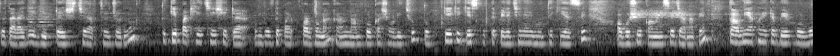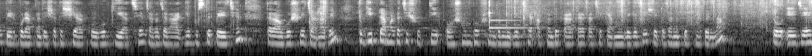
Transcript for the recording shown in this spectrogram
তো তার আগে এই গিফটটা এসেছে রাপ্তার জন্য। তো কে পাঠিয়েছে সেটা বলতে পার- পারব না, কারণ নাম প্রকাশে অনিচ্ছুক। তো কে কে গেস করতে পেরেছেন এর মধ্যে কি আছে, অবশ্যই কমেন্টসে জানাবেন। তো আমি এখন এটা বের করব, বের করে আপনাদের সাথে শেয়ার করব কি আছে। যারা যারা আগে বুঝতে পেরেছেন, তারা অবশ্যই জানাবেন। তো গিফটটা আমার কাছে সত্যি অসম্ভব সুন্দর লেগেছে। আপনাদের কার কার কাছে কেমন লেগেছে সেটা জানাতে ভুলবেন না। তো এই যে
